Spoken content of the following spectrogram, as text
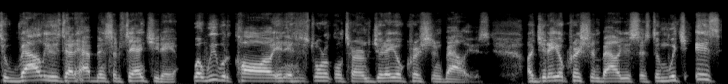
to values that have been substantiated, what we would call in historical terms Judeo Christian values, a Judeo Christian value system, which is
